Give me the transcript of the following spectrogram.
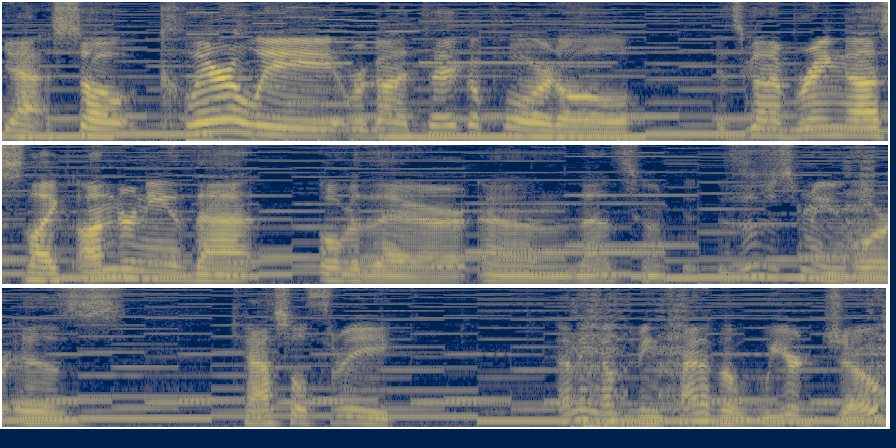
Yeah, so clearly we're gonna take a portal. It's gonna bring us like underneath that over there, and that's gonna. be... Is this just me, or is Castle Three ending up being kind of a weird joke?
